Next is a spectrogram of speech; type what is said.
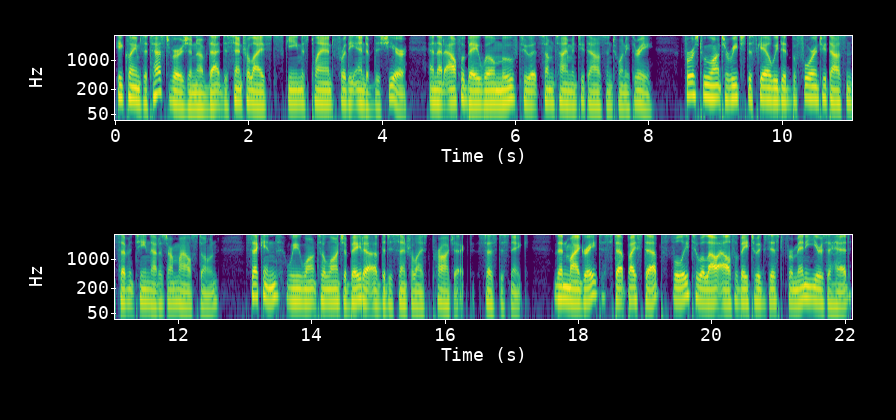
He claims a test version of that decentralized scheme is planned for the end of this year, and that Alphabay will move to it sometime in 2023. First, we want to reach the scale we did before in 2017, that is our milestone. Second, we want to launch a beta of the decentralized project, says DeSnake. Then migrate, step by step, fully to allow Alphabay to exist for many years ahead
